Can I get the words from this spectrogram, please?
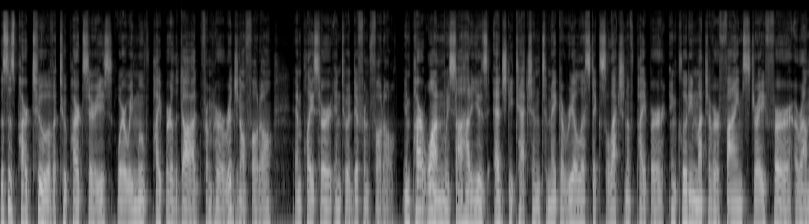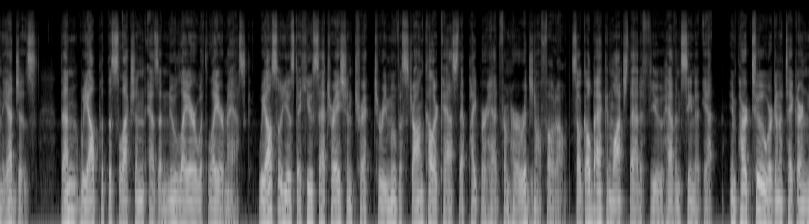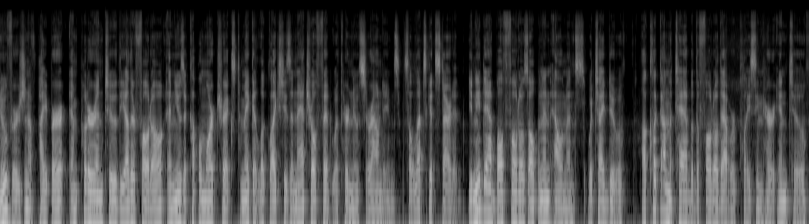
This is part two of a two-part series where we move Piper the dog from her original photo and place her into a different photo. In part one, we saw how to use edge detection to make a realistic selection of Piper, including much of her fine stray fur around the edges. Then we output the selection as a new layer with layer mask. We also used a hue saturation trick to remove a strong color cast that Piper had from her original photo. So go back and watch that if you haven't seen it yet. In part two, we're going to take our new version of Piper and put her into the other photo and use a couple more tricks to make it look like she's a natural fit with her new surroundings. So let's get started. You need to have both photos open in Elements, which I do. I'll click on the tab of the photo that we're placing her into,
